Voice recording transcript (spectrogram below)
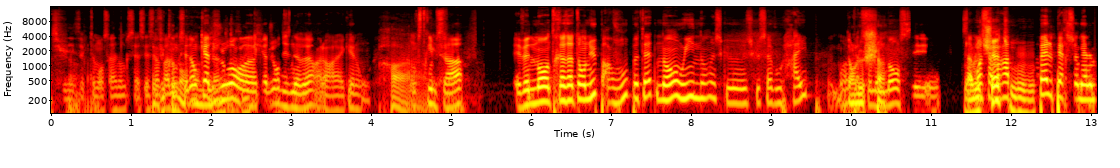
C'est exactement ça, donc c'est assez sympa. Donc c'est dans rend 4 bien le jours, euh, truc 4 jours 19h, alors à laquelle on, Oh, on stream ça. Événement très attendu par vous, peut-être? Non, oui, non Est-ce que, est que ça vous hype? Moi, Dans le chat. personnellement, c'est. Ça, Dans moi, le ça me ou... rappelle personnellement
